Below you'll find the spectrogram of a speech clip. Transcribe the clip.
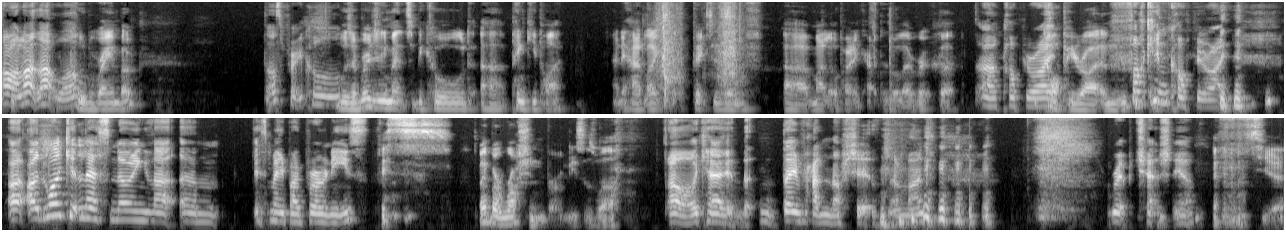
Oh, I like that one. called Rainbow. That's pretty cool. was originally meant to be called uh, Pinkie Pie, and it had like pictures of uh, My Little Pony characters all over it, but Uh, copyright. copyright and Fucking copyright. I- I'd like it less knowing that um, it's made by bronies. it's made by Russian bronies as well. Oh, okay. They've had enough shit. Never mind. Rip Chechnya. yeah.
